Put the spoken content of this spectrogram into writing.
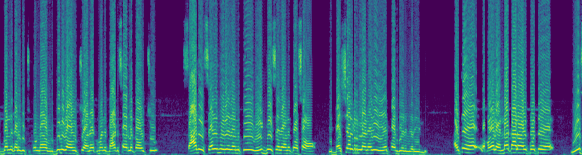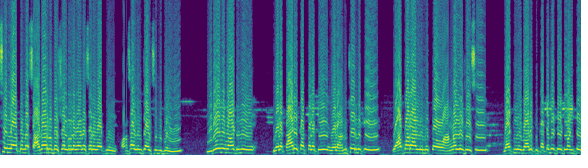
ఇబ్బంది కలిగించకుండా వృద్ధులు కావచ్చు అనేక మంది బాటసార్లు కావచ్చు సాధి సేవ చేసేదానికి వెయిట్ చేసేదానికోసం ఈ బస్ షెల్టర్లు అనేది ఏర్పాటు చేయడం జరిగింది. అయితే ఒకవేళ ఎండాకాలం అయిపోతే ఏసీలు లేకుండా సాధారణ బస్ షెల్టర్లుగానే సరే వాటిని కొనసాగించాల్సింది పోయి ఈరోజు వాటిని వీళ్ళ కార్యకర్తలకి వీళ్ళ అనుచరులకి వ్యాపారాల నిమిత్తం అంగళ్ళు చేసి వాటిని వాళ్ళకి కట్టబెట్టేటువంటి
